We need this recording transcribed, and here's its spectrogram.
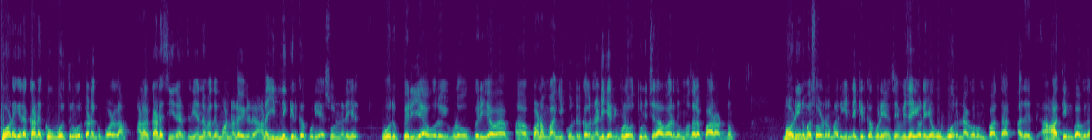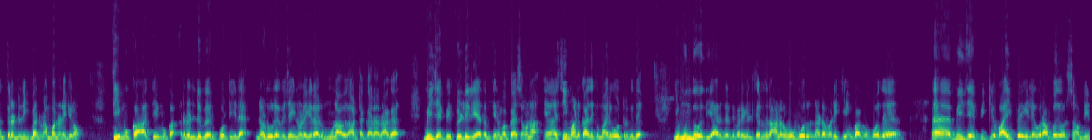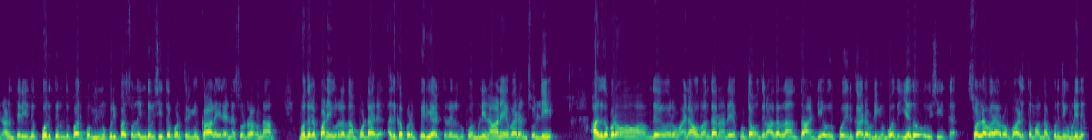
போடுகிற கணக்கு ஒவ்வொருத்தரும் ஒரு கணக்கு போடலாம். ஆனால் கடைசி நேரத்தில் என்ன விதமான நடவடிக்கை ஆனால் இன்றைக்கி இருக்கக்கூடிய சூழ்நிலையில் ஒரு பெரிய ஒரு இவ்வளோ பெரிய பணம் வாங்கி கொண்டிருக்க நடிகர் இவ்வளோ துணிச்சலாக வர்றது முதல்ல பாராட்டணும். மறுபடியும் நம்ம சொல்கிற மாதிரி இன்றைக்கி இருக்கக்கூடிய விஷயம் விஜயுடைய ஒவ்வொரு நகரும் பார்த்தால் அது அதிமுகவுக்கு தான் திரட்டனிங் மாதிரி நம்ம நினைக்கிறோம். திமுக அதிமுக ரெண்டு பேர் போட்டியில் நடுவில் விஜய் நுழைகிறார் மூணாவது ஆட்டக்காரராக. பிஜேபி ஃபீல்டு இல்லையா அதை பற்றி நம்ம பேசணும்னா சீமானுக்கு அதுக்கு மாதிரி ஓட்டு இருக்குது. முந்துவது யாருங்கிறது விரைவில் தெரிஞ்சது ஆனால் ஒவ்வொரு நடவடிக்கையும் பார்க்கும்போது பிஜேபிக்கு வாய்ப்பே இல்லை ஒரு ஐம்பது வருஷம் அப்படின்னாலும் தெரியுது. பொறுத்திருந்து பார்ப்போம். இன்னும் குறிப்பாக சொல்ல இந்த விஷயத்தை பொறுத்த வரைக்கும் காலையில் என்ன சொல்கிறாங்கன்னா முதல்ல பனையூரில் தான் போட்டார். அதுக்கப்புறம் பெரியார் திடலுக்கு ஃபோன் பண்ணி நானே வரேன்னு சொல்லி அதுக்கப்புறம் வந்து ஒரு ஏன்னா அவர் வந்தார் நிறைய கூட்டம் வந்துடும் அதெல்லாம் தாண்டி அவர் போயிருக்காரு அப்படிங்கும்போது ஏதோ ஒரு விஷயத்த சொல்ல வர ரொம்ப அழுத்தமாக தான் புரிஞ்சுக்க முடியுது.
